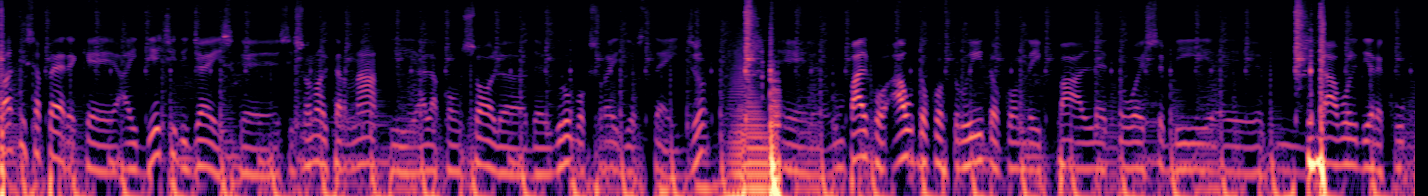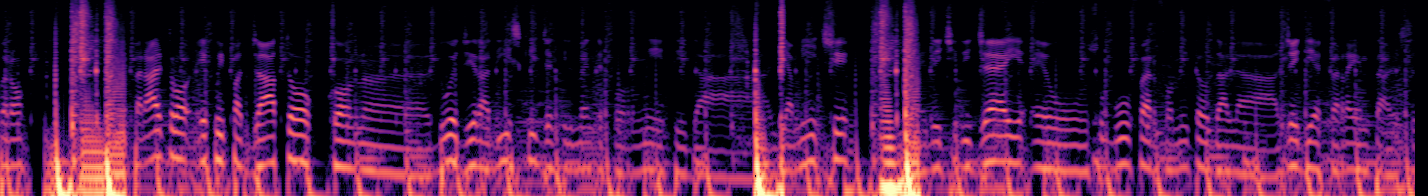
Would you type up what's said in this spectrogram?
basti sapere che ai 10 DJs che si sono alternati alla console del Groovebox Radio Stage un palco autocostruito con dei pallet USB e tavoli di recupero peraltro equipaggiato con uh, due giradischi gentilmente forniti dagli amici dei CDJ e un subwoofer fornito dalla JDF Rentals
